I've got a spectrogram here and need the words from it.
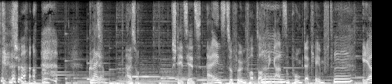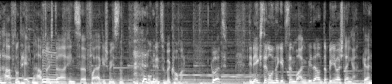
Das ist schön. Gut. Naja. Also, steht jetzt 1 zu 5, habt auch Mhm. einen ganzen Punkt erkämpft. Ehrenhaft und heldenhaft euch Mhm. da ins äh, Feuer geschmissen, um den zu bekommen. Gut. Die nächste Runde gibt's dann morgen wieder und da bin ich aber strenger, gell?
